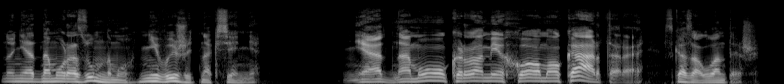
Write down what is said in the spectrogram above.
Но ни одному разумному не выжить на Ксенне. «Ни одному, кроме Хомо Картера», — сказал Уантеш.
